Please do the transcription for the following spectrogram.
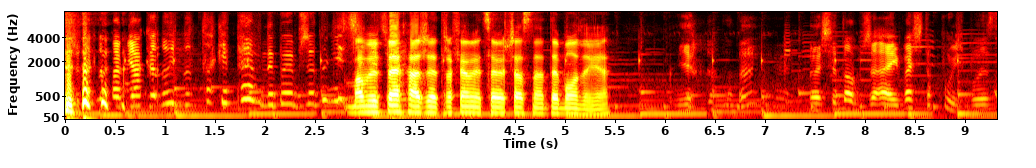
że tak na pewniaka, no i no takie pewny byłem, że no nic się Mamy nie dzieje. pecha, że trafiamy cały czas na demony, nie? No się dobrze, ej, weź to pójdź, bo jest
